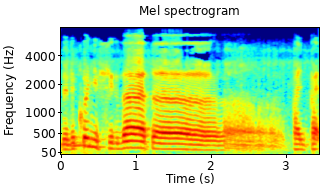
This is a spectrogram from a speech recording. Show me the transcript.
далеко не всегда это э, по, по,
